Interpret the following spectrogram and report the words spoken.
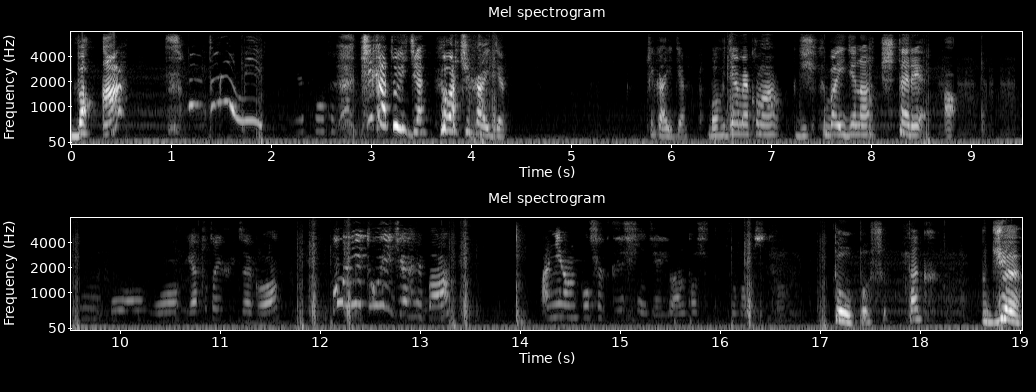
2A? Co on tu robi? Nie, tu idzie! Chyba Chica idzie. Chica idzie, bo widziałem jak ona gdzieś chyba idzie na 4A. Ja tutaj widzę go. O nie, tu idzie chyba. A nie, on poszedł gdzieś indziej. On poszedł w drugą stronę. Tu poszedł, tak? Gdzie?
